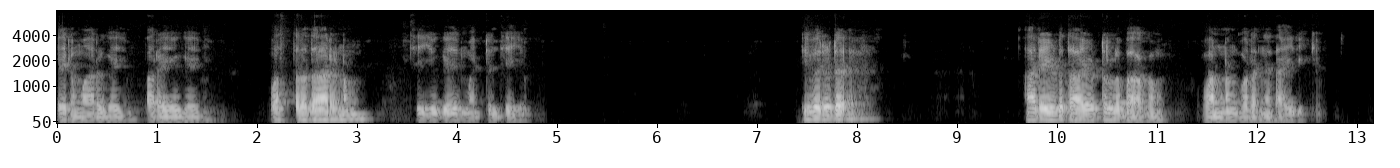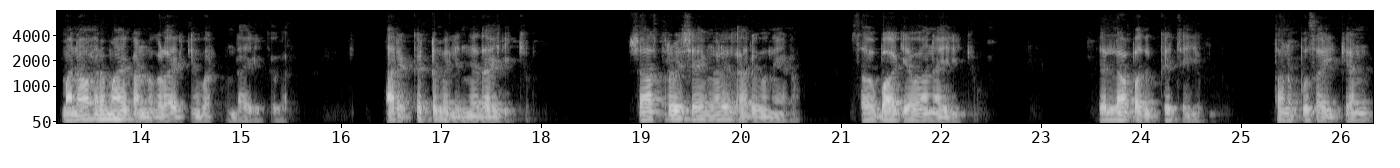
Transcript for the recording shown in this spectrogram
പെരുമാറുകയും പറയുകയും വസ്ത്രധാരണം ചെയ്യുകയും മറ്റും ചെയ്യും. ഇവരുടെ അരയുടെ താഴോട്ടുള്ള ഭാഗം വണ്ണം കുറഞ്ഞതായിരിക്കും. മനോഹരമായ കണ്ണുകളായിരിക്കും ഇവർക്കുണ്ടായിരിക്കുക അരക്കെട്ട് മെലിഞ്ഞതായിരിക്കും. ശാസ്ത്ര വിഷയങ്ങളിൽ അറിവ് നേടും. സൗഭാഗ്യവാനായിരിക്കും. എല്ലാം പതുക്കെ ചെയ്യും. തണുപ്പ് സഹിക്കാൻ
